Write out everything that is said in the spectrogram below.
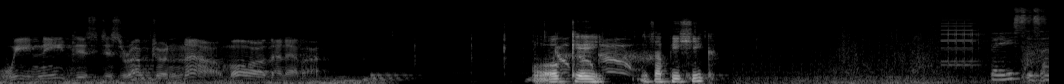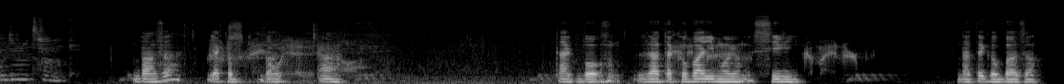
We need this disruptor now more than ever. Okej. Zapisik. Base is under attack. Baza? Jaka baza? A. Tak, bo zaatakowali moją CV. Dlatego baza.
